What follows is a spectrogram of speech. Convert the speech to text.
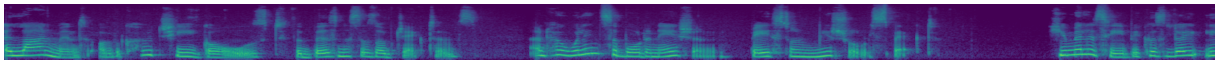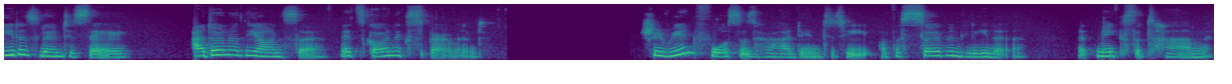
alignment of the coachee goals to the business's objectives, and her willing subordination based on mutual respect. Humility because le- leaders learn to say, I don't know the answer, let's go and experiment. She reinforces her identity of a servant leader that makes the time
